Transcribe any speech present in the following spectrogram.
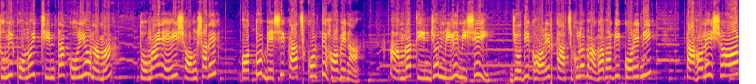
তুমি কোনোই চিন্তা করিও না মা, তোমায় এই সংসারে অত বেশি কাজ করতে হবে না। আমরা তিনজন মিলে মিশেই যদি ঘরের কাজগুলো ভাগাভাগি করে নিই, তাহলেই সব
